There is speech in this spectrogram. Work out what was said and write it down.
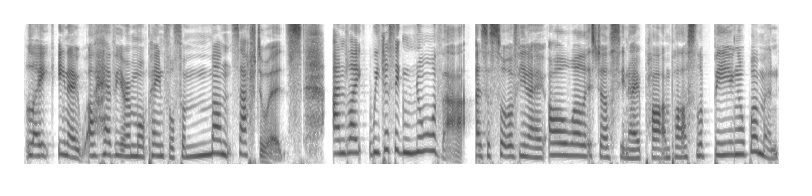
like, you know, are heavier and more painful for months afterwards. And like, we just ignore that as a sort of, you know, oh, well, it's just, you know, part and parcel of being a woman.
